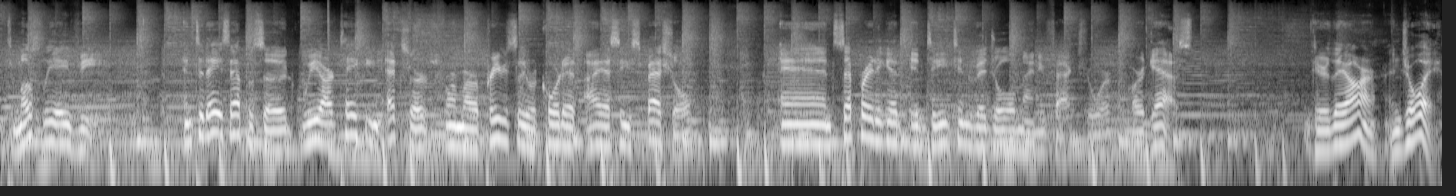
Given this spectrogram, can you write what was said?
to Mostly AV. In today's episode, we are taking excerpts from our previously recorded ISE special and separating it into each individual manufacturer or guest. Here they are. Enjoy.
